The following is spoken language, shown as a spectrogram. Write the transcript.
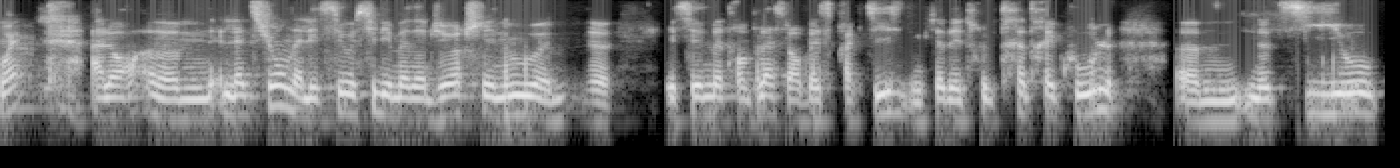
Ouais. Alors là-dessus, on a laissé aussi les managers chez nous essayer de mettre en place leur best practice. Donc il y a des trucs très très cool. notre CEO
